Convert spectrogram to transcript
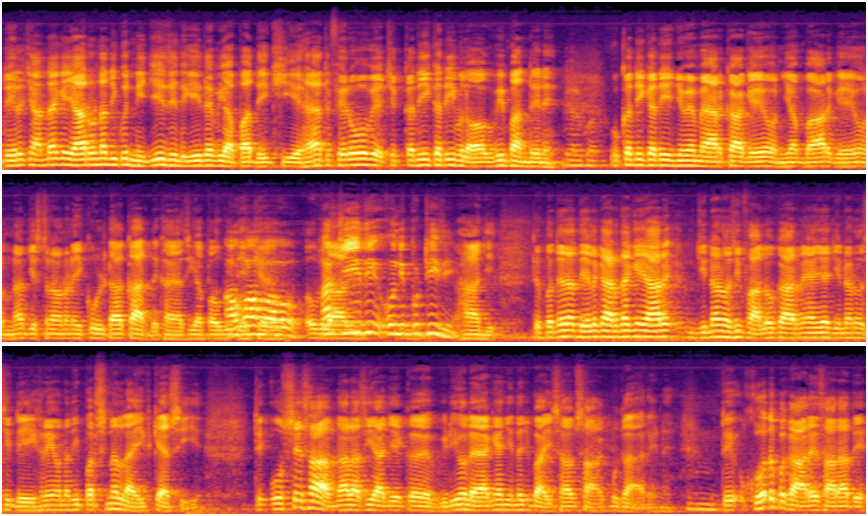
ਦਿਲ ਚਾਹੁੰਦਾ ਕਿ ਯਾਰ ਉਹਨਾਂ ਦੀ ਕੋਈ ਨਿੱਜੀ ਜ਼ਿੰਦਗੀ ਦੇ ਵੀ ਆਪਾਂ ਦੇਖੀਏ ਹੈ ਤੇ ਫਿਰ ਉਹ ਵਿੱਚ ਕਦੀ ਕਦੀ ਵਲੌਗ ਵੀ ਪਾਉਂਦੇ ਨੇ ਉਹ ਕਦੀ ਕਦੀ ਜਿਵੇਂ ਅਮਰੀਕਾ ਗਏ ਹੋਣ ਜਾਂ ਬਾਹਰ ਗਏ ਹੋਣ ਨਾ ਜਿਸ ਤਰ੍ਹਾਂ ਉਹਨਾਂ ਨੇ ਇੱਕ ਉਲਟਾ ਘਰ ਦਿਖਾਇਆ ਸੀ ਆਪਾਂ ਉਹ ਵੀ ਦੇਖਿਆ ਉਹ ਹਰ ਚੀਜ਼ ਦੀ ਉਹਦੀ ਪੁੱਠੀ ਸੀ ਹਾਂਜੀ ਤੇ ਬੰਦੇ ਦਾ ਦਿਲ ਕਰਦਾ ਕਿ ਯਾਰ ਜਿਨ੍ਹਾਂ ਨੂੰ ਅਸੀਂ ਫਾਲੋ ਕਰ ਰਹੇ ਹਾਂ ਜਾਂ ਜਿਨ੍ਹਾਂ ਨੂੰ ਅਸੀਂ ਦੇਖ ਰਹੇ ਹਾਂ ਉਹਨਾਂ ਦੀ ਪਰਸਨਲ ਲਾਈਫ ਕੈਸੀ ਹੈ। ਤੇ ਉਸੇ ਹਿਸਾਬ ਨਾਲ ਅਸੀਂ ਅੱਜ ਇੱਕ ਵੀਡੀਓ ਲੈ ਕੇ ਆਏ ਜਿਹਦੇ ਚ ਭਾਈ ਸਾਹਿਬ ਸਾਗ ਪਕਾ ਰਹੇ ਨੇ। ਤੇ ਖੁਦ ਪਕਾ ਰਹੇ ਸਾਰਾ ਦੇ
